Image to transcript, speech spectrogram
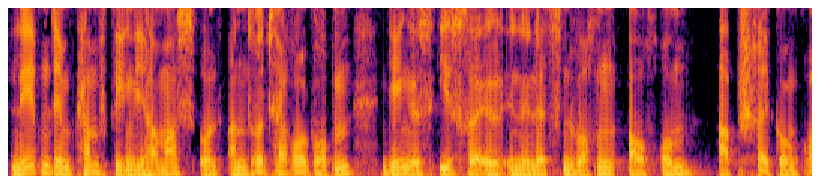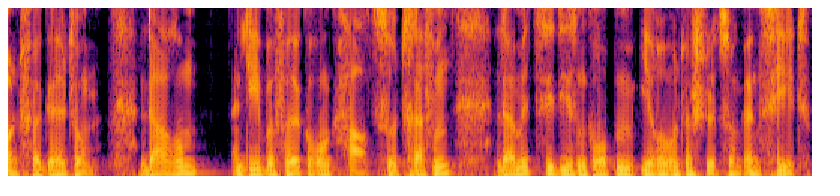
Neben dem Kampf gegen die Hamas und andere Terrorgruppen ging es Israel in den letzten Wochen auch um Abschreckung und Vergeltung. Darum, die Bevölkerung hart zu treffen, damit sie diesen Gruppen ihre Unterstützung entzieht.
